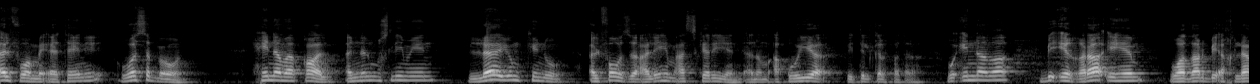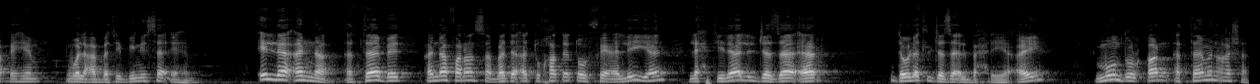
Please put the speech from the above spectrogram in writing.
1270 حينما قال أن المسلمين لا يمكن الفوز عليهم عسكريا لأنهم أقوياء في تلك الفترة. وإنما بإغرائهم وضرب أخلاقهم والعبث بنسائهم. إلا أن الثابت أن فرنسا بدأت تخطط فعليا لاحتلال الجزائر دولة الجزائر البحرية أي منذ القرن الثامن عشر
